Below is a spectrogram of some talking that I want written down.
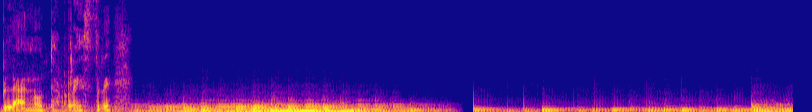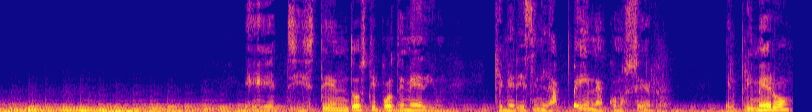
plano terrestre. Existen dos tipos de medium que merecen la pena conocer. El primero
